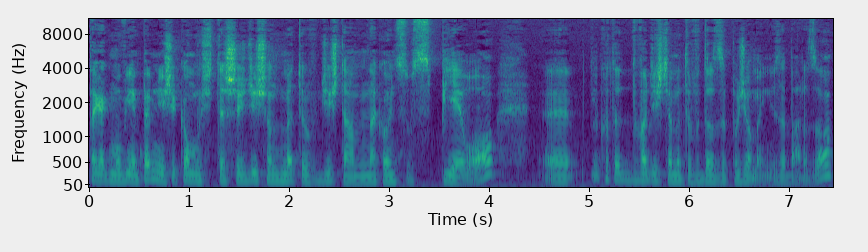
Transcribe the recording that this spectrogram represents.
tak jak mówiłem, pewnie się komuś te 60 metrów gdzieś tam na końcu spięło, e, tylko te 20 metrów w drodze poziomej nie za bardzo.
